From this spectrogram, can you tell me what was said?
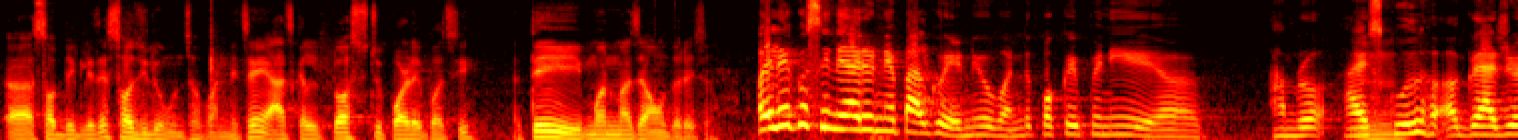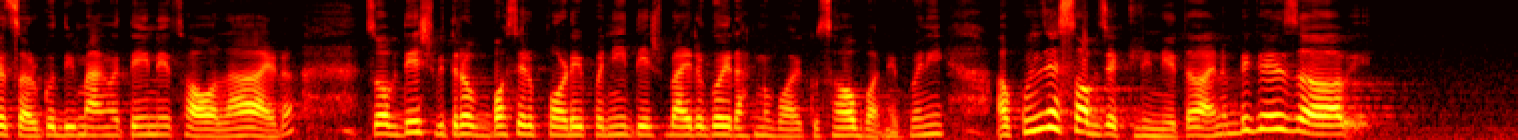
सब्जेक्टले चाहिँ सजिलो हुन्छ भन्ने चाहिँ आजकल प्लस टू पढेपछि त्यही मनमा चाहिँ आउँदो रहेछ। अहिलेको सिनेरी नेपालको हेर्ने हो भने त पक्कै पनि हाम्रो हाई स्कुल ग्रेजुएट्सहरूको दिमागमा त्यही नै छ होला होइन? सो अब देशभित्र बसेर पढे पनि देश बाहिर गइराख्नु भएको छ भने पनि अब कुन चाहिँ सब्जेक्ट लिने त होइन? बिकज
